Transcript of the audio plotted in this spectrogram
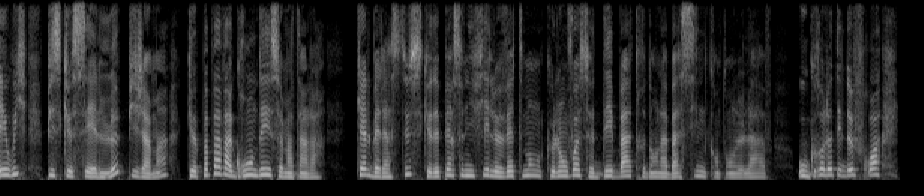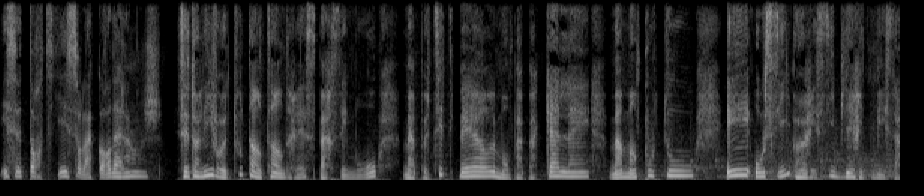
Et oui, puisque c'est le pyjama que papa va gronder ce matin-là. Quelle belle astuce que de personnifier le vêtement que l'on voit se débattre dans la bassine quand on le lave, ou grelotter de froid et se tortiller sur la corde à linge. C'est un livre tout en tendresse par ses mots, ma petite perle, mon papa câlin, maman poutou, et aussi un récit bien rythmé. Ça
